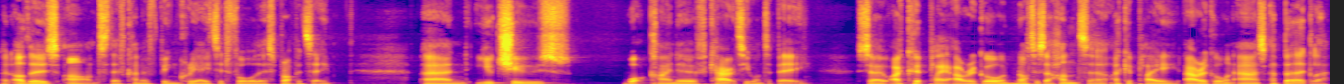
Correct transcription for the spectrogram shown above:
and others aren't. They've kind of been created for this property. And you choose what kind of character you want to be. So I could play Aragorn not as a hunter, I could play Aragorn as a burglar,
